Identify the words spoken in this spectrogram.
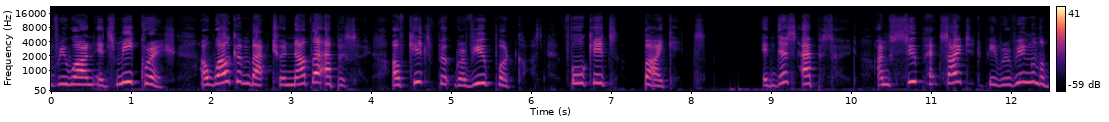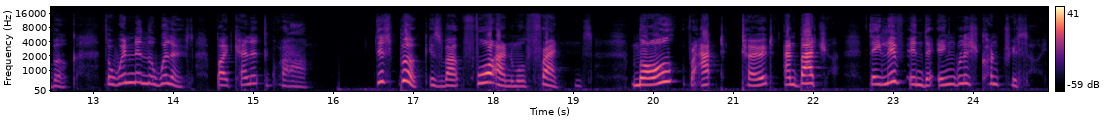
everyone, it's me, Krish, and welcome back to another episode of Kids Book Review Podcast for kids by kids. In this episode, I'm super excited to be reviewing the book The Wind in the Willows by Kenneth Grahame. This book is about four animal friends mole, rat, toad, and badger. They live in the English countryside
